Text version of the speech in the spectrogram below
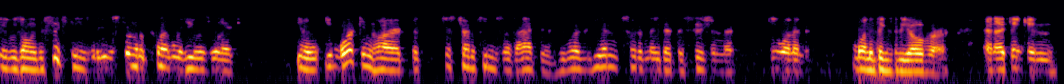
it was only the 60s, but he was still at a point where he was like, you know, working hard, but just trying to keep himself active. He was he hadn't sort of made that decision that he wanted wanted things to be over. And I think in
